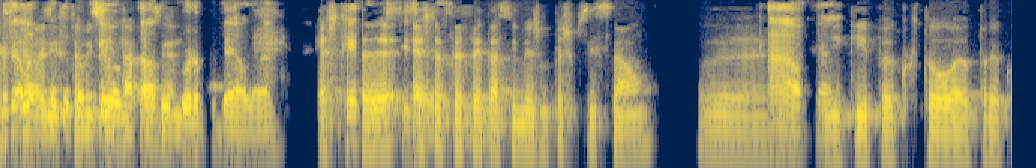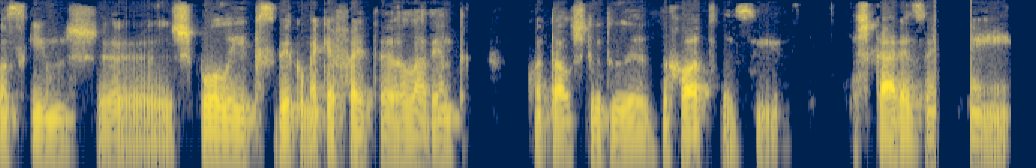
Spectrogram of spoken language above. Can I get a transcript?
mas ela, ela disse também que está presente. corpo dela. Esta, é esta foi feita assim mesmo para exposição. Uh, ah, okay. A equipa cortou-a para conseguirmos uh, expô-la e perceber como é que é feita lá dentro, com a tal estrutura de rótulas e as caras em,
